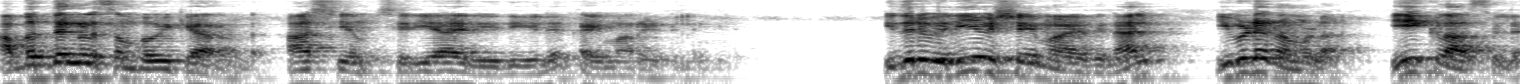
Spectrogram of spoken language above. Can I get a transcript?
അബദ്ധങ്ങൾ സംഭവിക്കാറുണ്ട്. ആശയം ശരിയായ രീതിയിൽ കൈമാറിയിട്ടില്ലെങ്കിൽ. ഇതൊരു വലിയ വിഷയമായതിനാൽ ഇവിടെ നമ്മൾ ഈ ക്ലാസ്സിൽ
